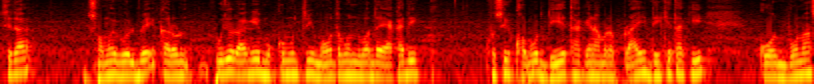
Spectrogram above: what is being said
সেটা সময় বলবে। কারণ পুজোর আগে মুখ্যমন্ত্রী মমতা বন্দ্যোপাধ্যায় একাধিক খুশির খবর দিয়ে থাকেন, আমরা প্রায় দেখে থাকি বোনাস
